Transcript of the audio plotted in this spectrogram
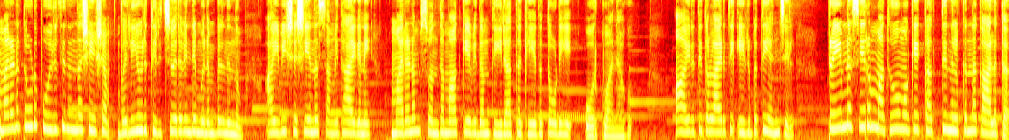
മരണത്തോട് പൊരുതി നിന്ന ശേഷം വലിയൊരു തിരിച്ചുവരവിന്റെ മുനമ്പിൽ നിന്നും ഐ വി ശശി എന്ന സംവിധായകനെ മരണം സ്വന്തമാക്കിയ വിധം തീരാത്ത ഖേദത്തോടെയെ ഓർക്കുവാനാകൂ. ആയിരത്തി തൊള്ളായിരത്തി എഴുപത്തിയഞ്ചിൽ പ്രേം നസീറും മധുവുമൊക്കെ കത്തി നിൽക്കുന്ന കാലത്ത്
